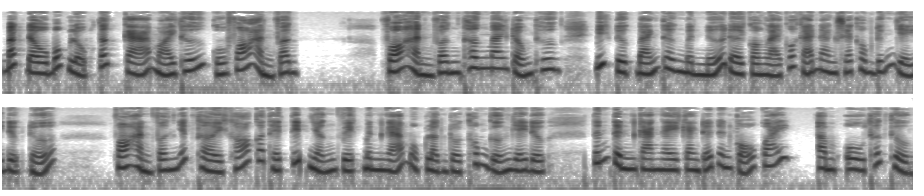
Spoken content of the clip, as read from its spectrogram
bắt đầu bóc lột tất cả mọi thứ của Phó Hành Vân. Phó Hành Vân thân mang trọng thương, biết được bản thân mình nửa đời còn lại có khả năng sẽ không đứng dậy được nữa. Phó Hành Vân nhất thời khó có thể tiếp nhận việc mình ngã một lần rồi không gượng dậy được, tính tình càng ngày càng trở nên cổ quái, âm u thất thường.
